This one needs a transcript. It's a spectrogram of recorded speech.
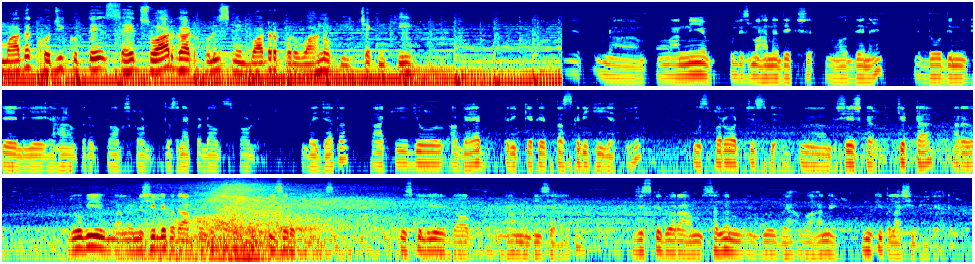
मादक खोजी कुत्ते सहित स्वार घाट पुलिस ने बॉर्डर पर वाहनों की चेकिंग की। माननीय पुलिस महानिदेशक महोदय ने दो दिन के लिए यहाँ पर डॉग स्कॉट स्नैपर डॉग भेजा था, ताकि जो अवैध तरीके से तस्करी की जाती है उस परवर्ती विशेषकर चिट्टा और जो भी मान लो नशीले पदार्थों को तीसरे रोका जा सकता उसके लिए डॉग वहाँ मंडी से आया था, जिसके द्वारा हम सघन जो वाहन है, उनकी तलाशी ली जा रही है।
